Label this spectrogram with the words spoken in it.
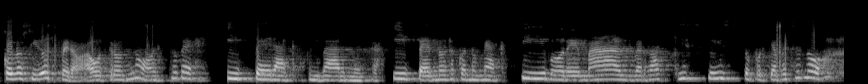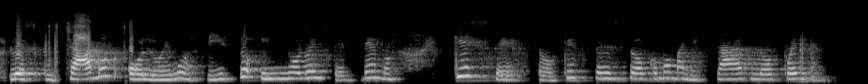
conocidos, pero a otros no. Esto de hiperactivarme, o sea, hiper, no sé cuando me activo de más, ¿verdad? ¿Qué es esto? Porque a veces lo, lo escuchamos o lo hemos visto y no lo entendemos. ¿Qué es esto? ¿Qué es esto? ¿Cómo manejarlo? Cuéntanos.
